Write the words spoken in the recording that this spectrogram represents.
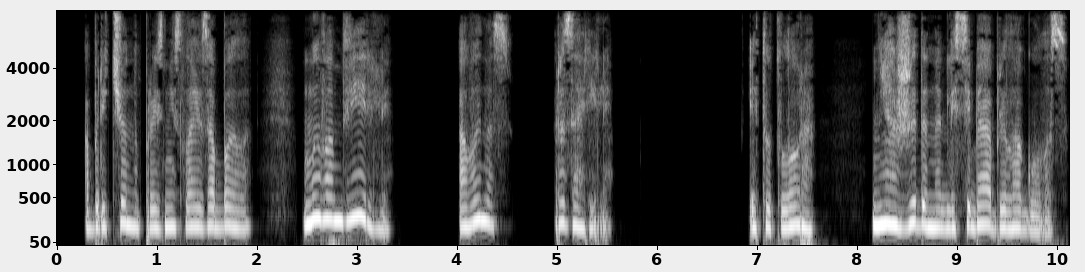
— обреченно произнесла Изабелла. «Мы вам верили, а вы нас разорили». И тут Лора неожиданно для себя обрела голос.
